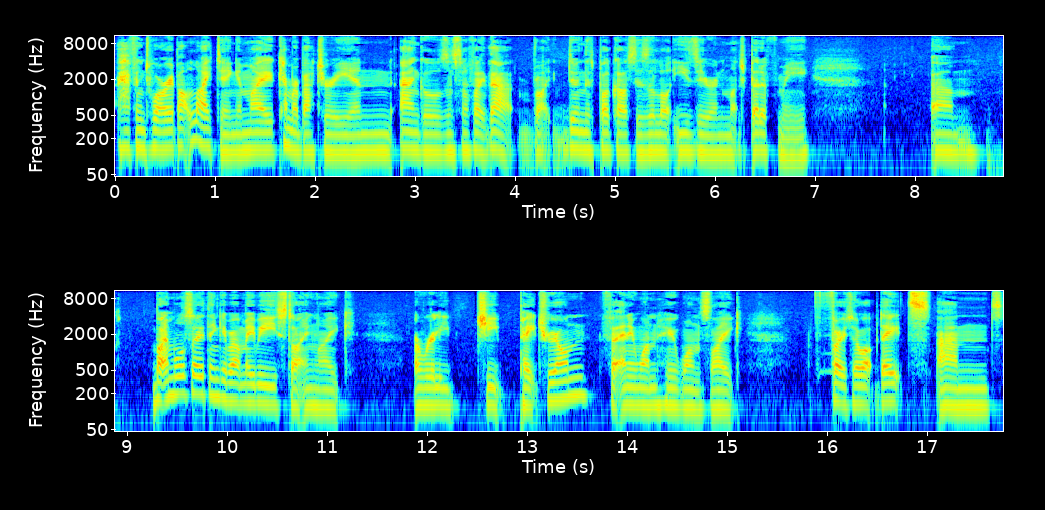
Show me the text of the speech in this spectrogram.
having to worry about lighting and my camera battery and angles and stuff like that. Right, doing this podcast is a lot easier and much better for me. Um, but I'm also thinking about maybe starting like a really cheap Patreon for anyone who wants like photo updates and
